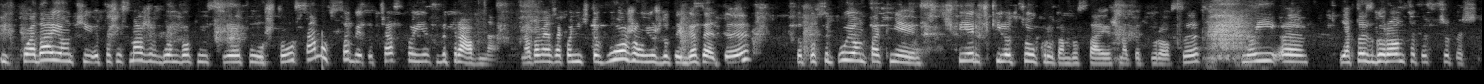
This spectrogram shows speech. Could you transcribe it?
i wkładają ci, to się smaży w głębokim tłuszczu, samo w sobie to ciasto jest wytrawne, natomiast jak oni to włożą już do tej gazety, to posypują tak, nie wiem, ćwierć kilo cukru tam dostajesz na te turosy, no i e, jak to jest gorące, to jest przepyszne.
